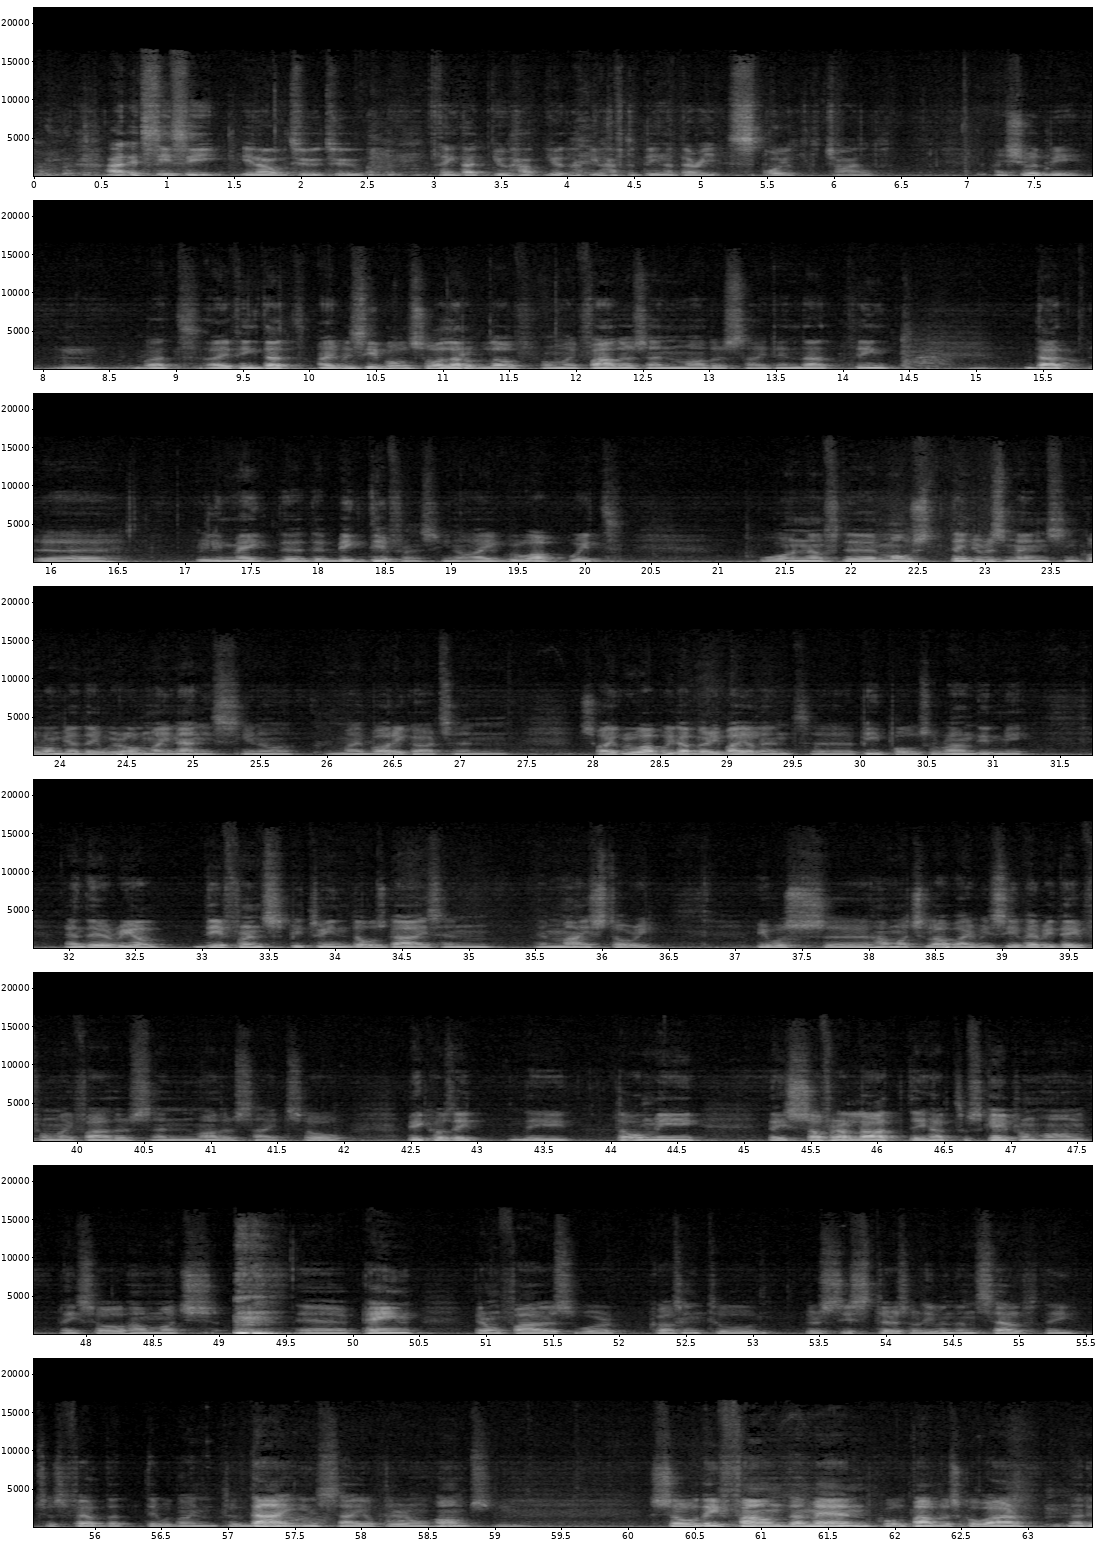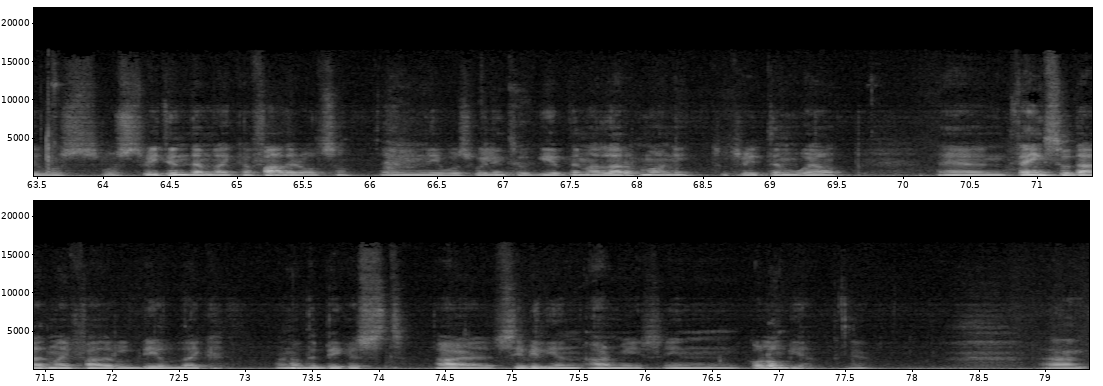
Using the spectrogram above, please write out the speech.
uh, it's easy, you know, to, to think that you have you you have to be a very spoiled child. I should be. Mm. But I think that I receive also a lot of love from my father's and mother's side, and that thing that uh, really make the, the big difference. You know, I grew up with one of the most dangerous men in Colombia. They were all my nannies, you know, my bodyguards, and so I grew up with a very violent uh, people surrounding me. And the real difference between those guys and, and my story it was uh, how much love I receive every day from my father's and mother's side. So, because they they told me they suffer a lot, they had to escape from home. They saw how much uh, pain their own fathers were causing to their sisters or even themselves. They just felt that they were going to die inside of their own homes. So they found a man called Pablo Escobar that he was, was treating them like a father also. And he was willing to give them a lot of money to treat them well. And thanks to that, my father built like one of the biggest uh, civilian armies in Colombia. Um,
